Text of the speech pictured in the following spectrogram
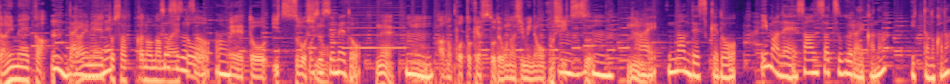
題名か。うん、題名ねと。作家の名前とえっと、五つお星すすのめ度。ね、ううんん。あの、ポッドキャストでおなじみの星5つ。はい。なんですけど、今ね、3冊ぐらいかな？いったのかな？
